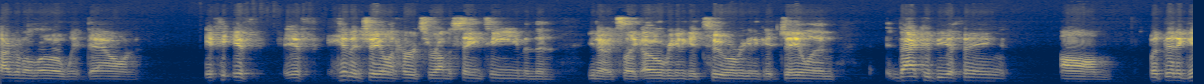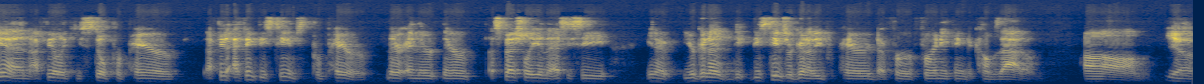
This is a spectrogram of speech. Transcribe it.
Tagovailoa went down, if if if him and Jalen Hurts are on the same team, and then you know it's like, oh, we're gonna get Tua, we're gonna get Jalen, that could be a thing. Um, but then again, I feel like you still prepare. I think I think these teams prepare. They're and they're they're especially in the SEC you know you're gonna these teams are gonna be prepared for for anything that comes at them. Um, yeah.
